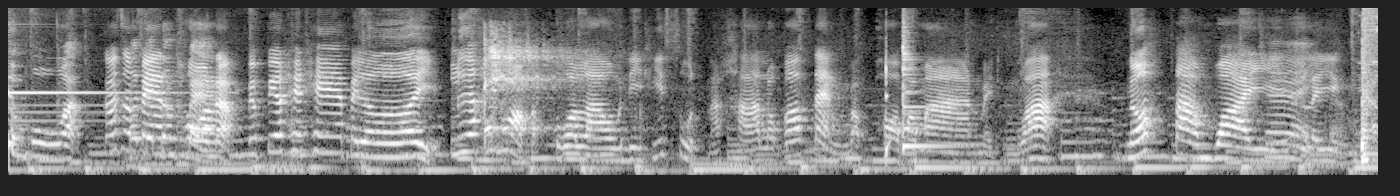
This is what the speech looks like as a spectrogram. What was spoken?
ชมพูอะ ก็จะเป็นโทนแบบเปรี้ยวๆเท่ๆไปเลย เลือกให้เหมาะกับตัวเราดีที่สุดนะคะ แล้วก็แต่งแบบพอประมาณหมายถึงว่า เนอะตามวัยใช่ อะไรอย่างเงี้ย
